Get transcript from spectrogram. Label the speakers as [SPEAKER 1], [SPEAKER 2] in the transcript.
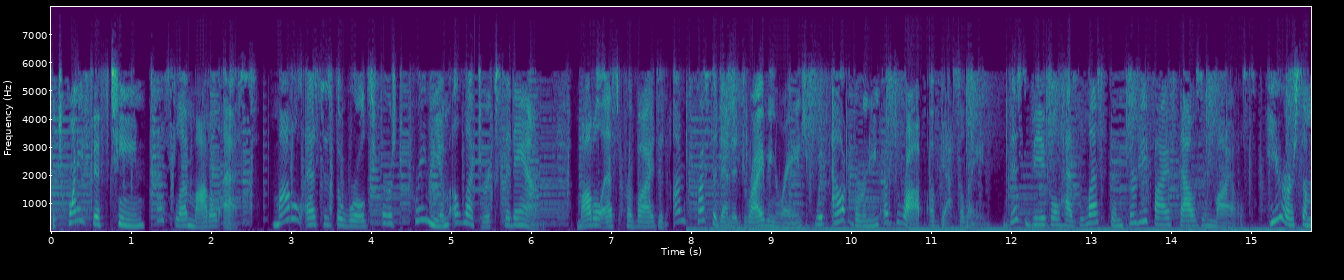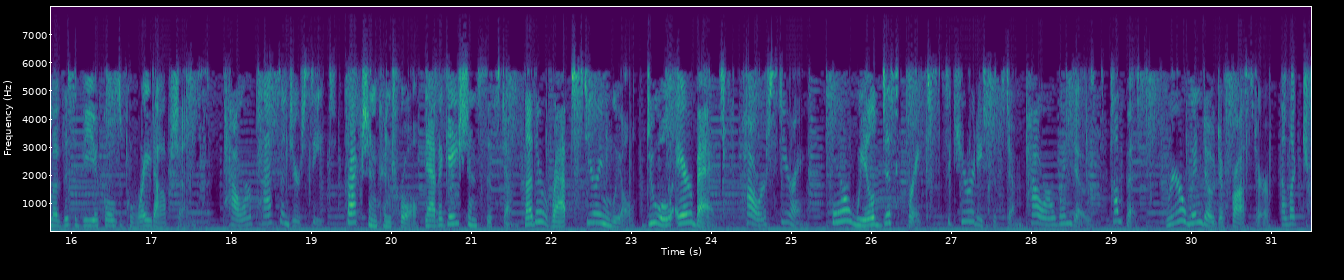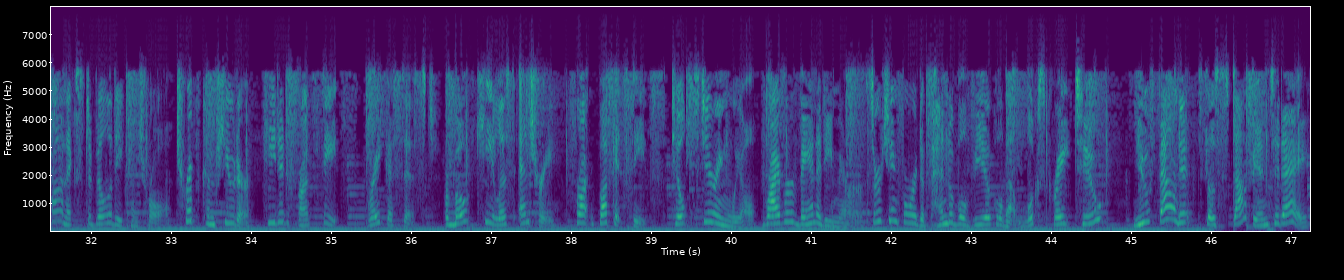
[SPEAKER 1] The 2015 Tesla Model S. Model S is the world's first premium electric sedan. Model S provides an unprecedented driving range without burning a drop of gasoline. This vehicle has less than 35,000 miles. Here are some of this vehicle's great options. Power passenger seat, traction control, navigation system, leather wrapped steering wheel, dual airbags, power steering, four-wheel disc brakes, security system, power windows, compass, rear window defroster, electronic stability control, trip computer, heated front seats, brake assist, remote keyless entry, front bucket seats, tilt steering wheel, driver vanity mirror. Searching for a dependable vehicle that looks great too? You found it, so stop in today.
